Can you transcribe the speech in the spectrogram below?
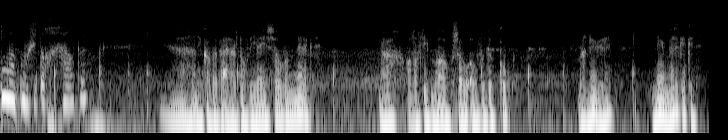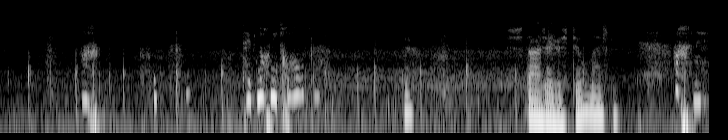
Iemand moest je toch helpen? Ja, en ik had het eigenlijk nog niet eens zo gemerkt. Maar alles liep me ook zo over de kop. Maar nu, hè, nu merk ik het. Ach, het heeft nog niet geholpen. Sta eens even stil, meisje. Ach, nee.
